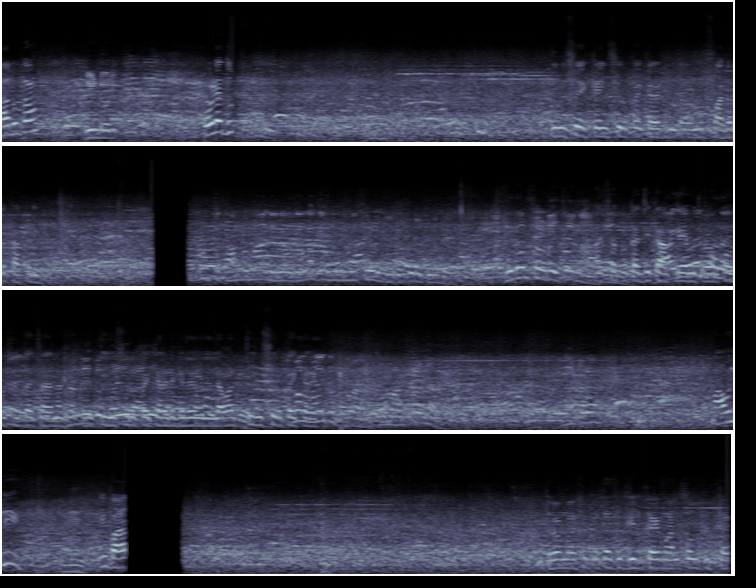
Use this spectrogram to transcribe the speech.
तालुका? दिंडोरी. तेवढ्या दूर तीनशे एक्क्याऐंशी रुपये कॅरेट मित्रांनो सागर काकडी. अशा प्रकारची काकडी आहे मित्रांनो पाहू शकता चायना काकडी तीनशे रुपये कॅरेट गेलेली लावा तीनशे रुपये कॅरेट. माऊली ही बा मित्रांनो अशा प्रकारचं बिल काय माल पाहू शकता?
